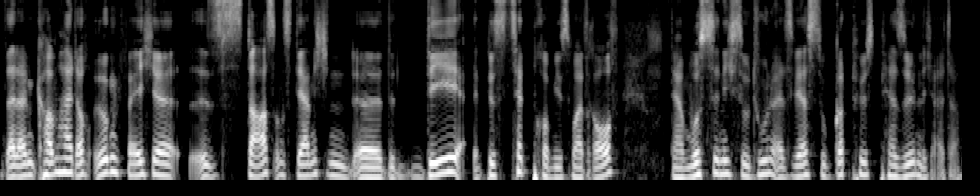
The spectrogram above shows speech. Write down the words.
dann kommen halt auch irgendwelche äh, Stars und Sternchen äh, D bis Z-Promis mal drauf da musst du nicht so tun, als wärst du Gott höchst persönlich, Alter.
